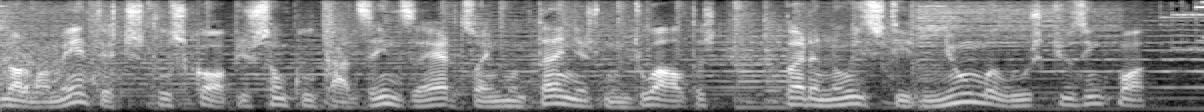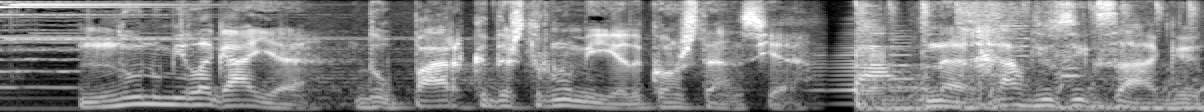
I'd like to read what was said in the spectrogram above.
Normalmente, estes telescópios são colocados em desertos ou em montanhas muito altas para não existir nenhuma luz que os incomode. Nuno Milagaya, do Parque de Astronomia de Constância. Na Rádio ZigZag,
